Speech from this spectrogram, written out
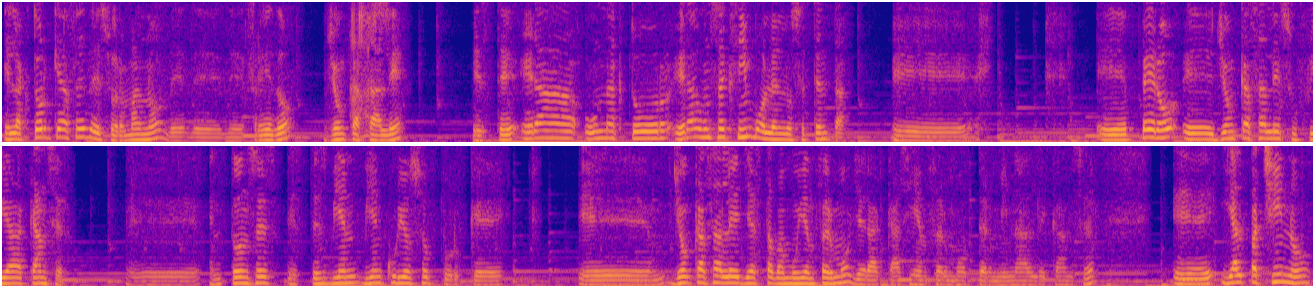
el actor que hace de su hermano, de, Fredo, John ah, Casale, este, era un actor, era un sex symbol en los 70. Eh, eh, pero John Casale sufría cáncer. entonces, este es bien, bien curioso porque eh, John Casale ya estaba muy enfermo, ya era casi enfermo terminal de cáncer. Eh, y Al Pacino,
